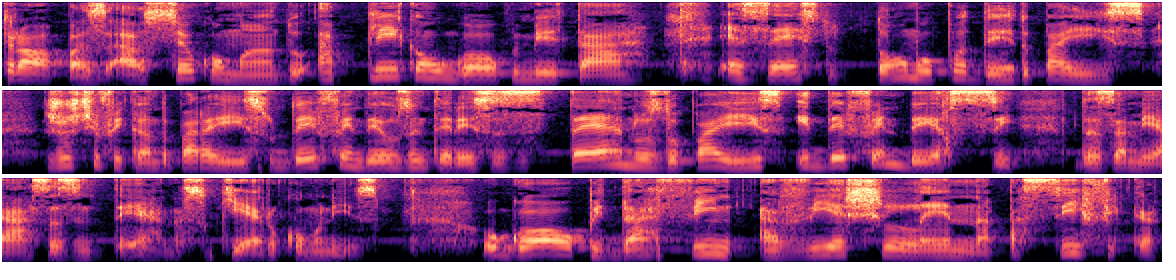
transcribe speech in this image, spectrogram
tropas ao seu comando aplicam o golpe militar. Exército toma o poder do país, justificando para isso defender os interesses externos do país e defender-se das ameaças internas, que era o comunismo. O golpe dá fim à via chilena pacífica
